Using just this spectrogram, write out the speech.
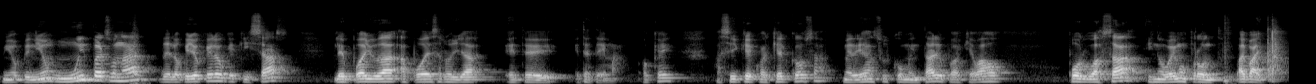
mi opinión muy personal de lo que yo creo que quizás le pueda ayudar a poder desarrollar este, este tema. ¿Ok? Así que cualquier cosa, me dejan sus comentarios por aquí abajo por WhatsApp y nos vemos pronto. Bye bye.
